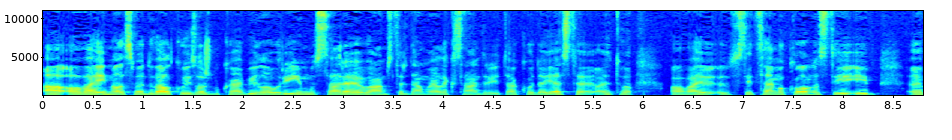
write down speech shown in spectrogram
a ovaj, imali smo jednu veliku izložbu koja je bila u Rimu, Sarajevu, Amsterdamu i Aleksandriji. Tako da jeste, eto, ovaj, sticajem okolnosti i e,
